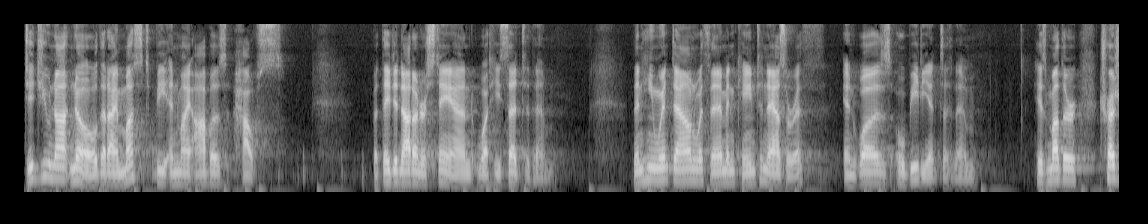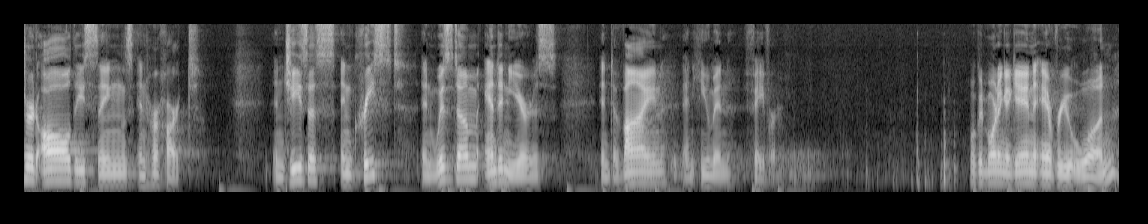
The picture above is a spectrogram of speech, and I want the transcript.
Did you not know that I must be in my Abba's house? But they did not understand what he said to them. Then he went down with them and came to Nazareth and was obedient to them. His mother treasured all these things in her heart. And Jesus increased in wisdom and in years, in divine and human favor. Well, good morning again, everyone.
